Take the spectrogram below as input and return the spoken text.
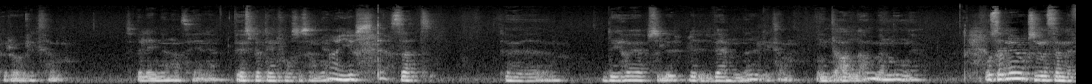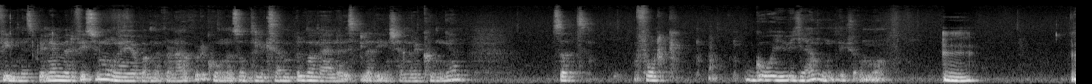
för att liksom spela in den här serien. Vi har spelat in två säsonger. Ja, just det. Så att eh, det har ju absolut blivit vänner liksom. Inte alla, men många. Och sen är det också med, sen med filminspelning, men det finns ju många jag jobbar med på den här produktionen som till exempel var med när vi spelade in Känner kungen? Så att folk går ju igen liksom. Och Mm. det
